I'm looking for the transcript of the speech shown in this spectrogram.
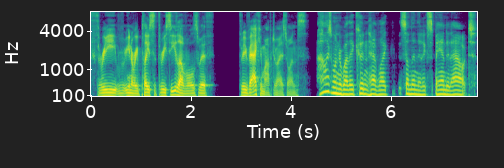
three? You know, replace the three sea levels with three vacuum optimized ones. I always wonder why they couldn't have like something that expanded out.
